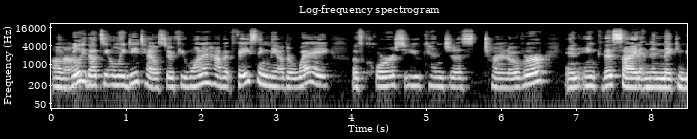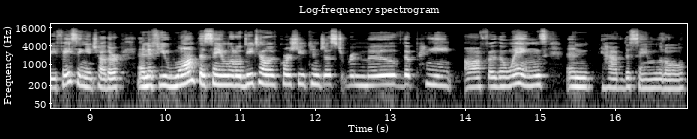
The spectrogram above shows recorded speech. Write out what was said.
um, Really, that's the only detail. So if you want to have it facing the other way, of course, you can just turn it over and ink this side and then they can be facing each other. And if you want the same little detail, of course, you can just remove the paint off of the wings and have the same little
